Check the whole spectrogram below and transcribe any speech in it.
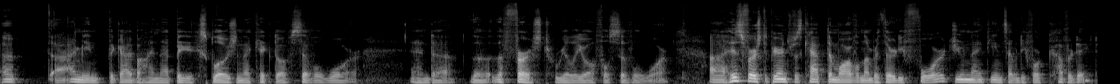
Uh, I mean, the guy behind that big explosion that kicked off Civil War and uh, the the first really awful Civil War. Uh, his first appearance was Captain Marvel number 34, June 1974 cover date.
